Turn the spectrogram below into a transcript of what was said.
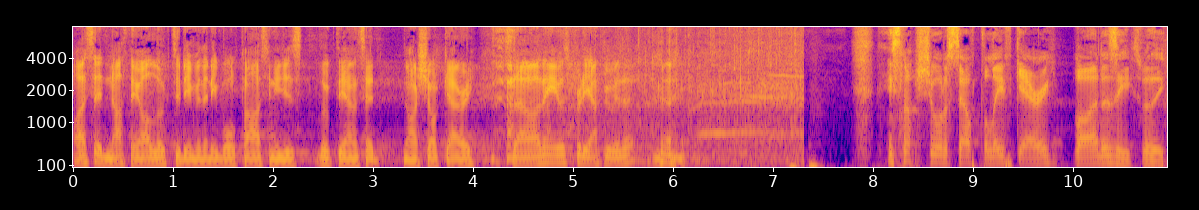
I said nothing. I looked at him and then he walked past and he just looked down and said, Nice shot, Gary. So I think he was pretty happy with it. He's not short of self belief, Gary Lyon, is he, Smithy?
